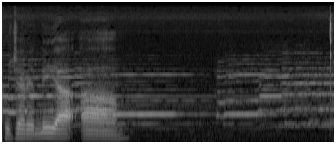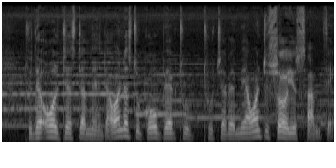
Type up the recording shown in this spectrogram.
to Jeremiah um, to the Old Testament. I want us to go back to, to Jeremiah. I want to show you something.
